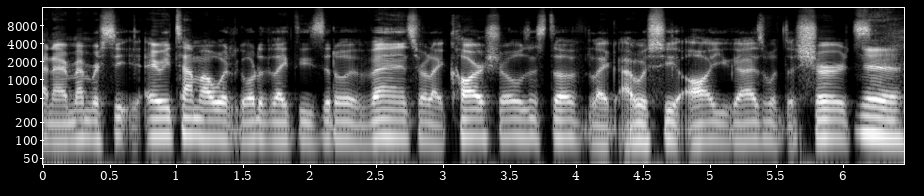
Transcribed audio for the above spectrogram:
and I remember see every time I would go to like these little events or like car shows and stuff, like I would see all you guys with the shirts Yeah.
